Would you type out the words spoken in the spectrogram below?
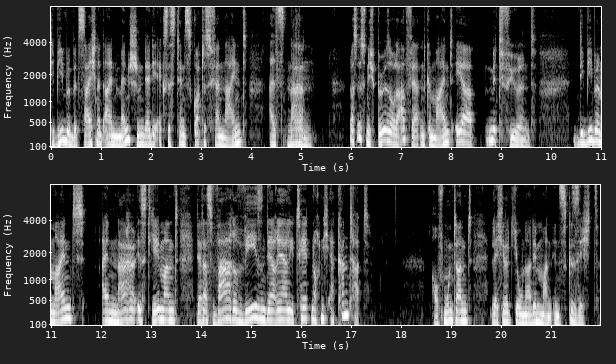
Die Bibel bezeichnet einen Menschen, der die Existenz Gottes verneint, als Narren. Das ist nicht böse oder abwertend gemeint, eher mitfühlend. Die Bibel meint, ein Narr ist jemand, der das wahre Wesen der Realität noch nicht erkannt hat. Aufmunternd lächelt Jona dem Mann ins Gesicht.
